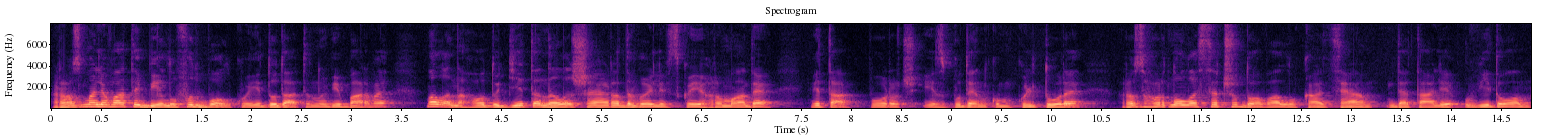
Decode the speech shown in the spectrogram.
Розмалювати білу футболку і додати нові барви мали нагоду діти не лише Радивилівської громади. Відтак, поруч із будинком культури розгорнулася чудова локація. Деталі у відео.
